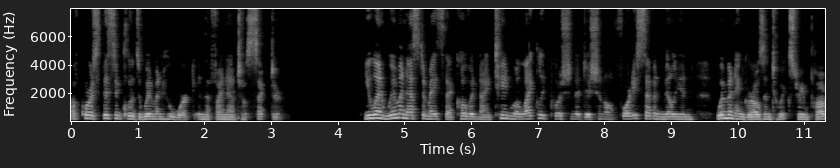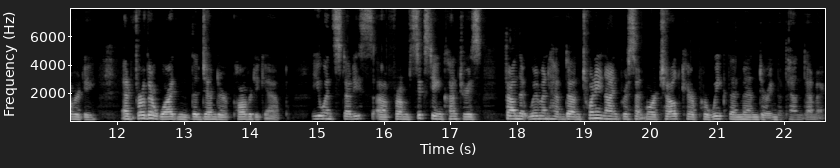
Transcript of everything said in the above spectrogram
Of course, this includes women who work in the financial sector. UN Women estimates that COVID 19 will likely push an additional 47 million women and girls into extreme poverty and further widen the gender poverty gap. UN studies uh, from 16 countries found that women have done 29% more childcare per week than men during the pandemic.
